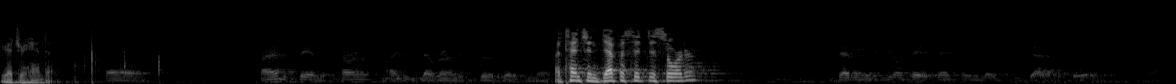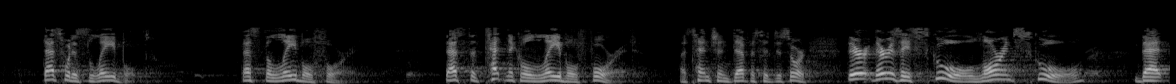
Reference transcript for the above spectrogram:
You had your hand up. Uh, I understand the term. I just never understood what it meant. Attention deficit disorder. Does that mean if you don't pay attention that you've got a disorder? That's what it's labeled. That's the label for it. That's the technical label for it. Attention deficit disorder. There, there is a school, Lawrence School, that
